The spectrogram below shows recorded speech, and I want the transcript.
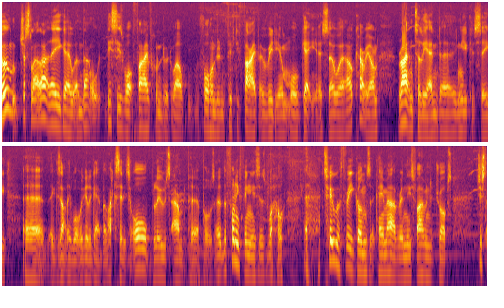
boom, just like that, there you go. And that this is what 500, well, 455 iridium will get you. So uh, I'll carry on right until the end, uh, and you can see uh, exactly what we're going to get. But like I said, it's all blues and purples. Uh, the funny thing is as well, two or three guns that came out of her in these 500 drops just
